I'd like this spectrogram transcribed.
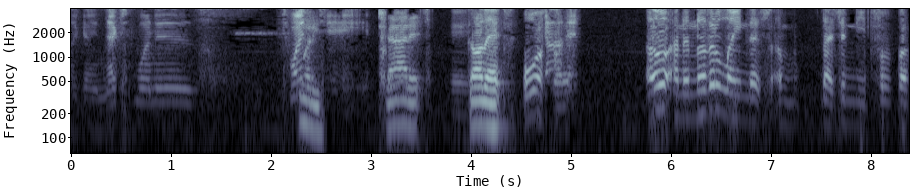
Okay, next one is 20. 20. Got it. Got it. Oh, Got got it. it. Oh, and another line that's um that's in need for uh,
